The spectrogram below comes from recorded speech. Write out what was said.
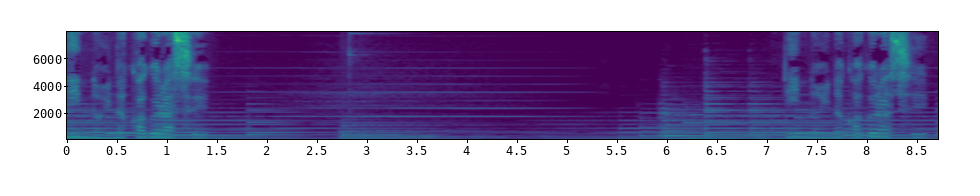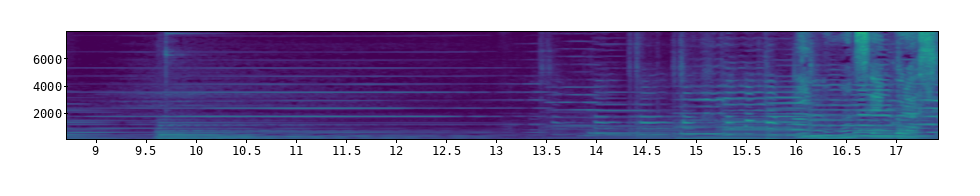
リンの田舎暮らし。リンの田舎暮らし。リンの温泉暮らし。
